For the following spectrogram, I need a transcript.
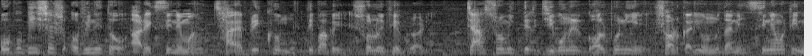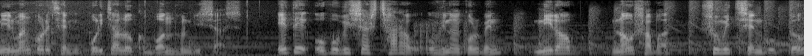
অপু বিশ্বাস অভিনীত আরেক সিনেমা, ছায়াবৃক্ষ মুক্তি পাবে ষোলোই ফেব্রুয়ারি। চা শ্রমিকদের জীবনের গল্প নিয়ে সরকারি অনুদানে সিনেমাটি নির্মাণ করেছেন পরিচালক বন্ধন বিশ্বাস। এতে অপু বিশ্বাস ছাড়াও অভিনয় করবেন নীরব নৌসাবা সুমিত সেনগুপ্ত,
